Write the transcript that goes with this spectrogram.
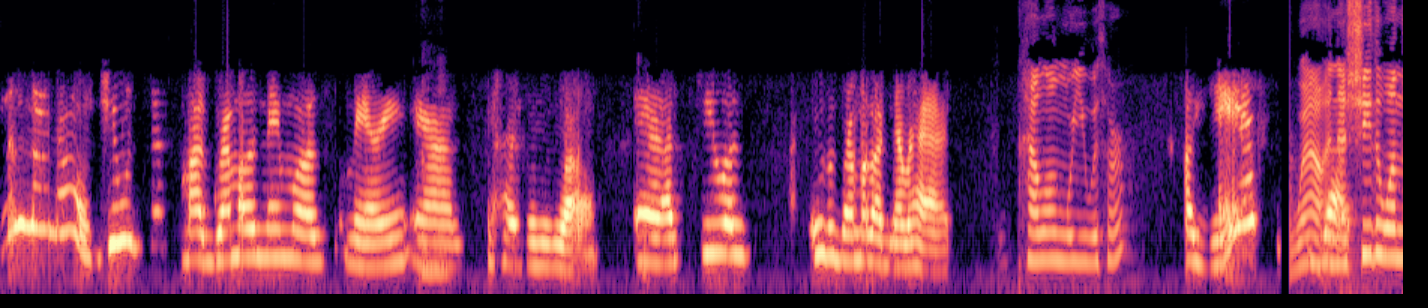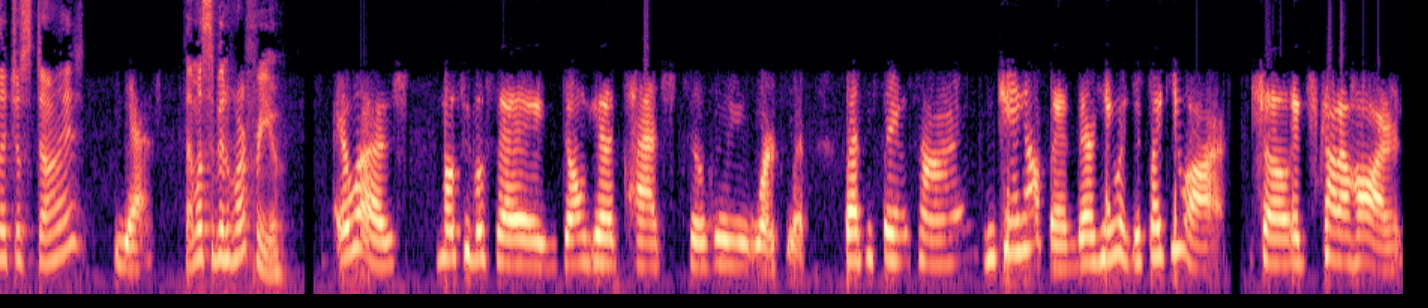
No, no, no. She was just my grandmother's name was Mary, uh-huh. and hers was as well. And she was it was a grandmother I'd never had. How long were you with her? A year? Wow. And is she the one that just died? Yes, That must have been hard for you. it was. Most people say don't get attached to who you work with, but at the same time, you can't help it. They're human, just like you are. So it's kind of hard.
